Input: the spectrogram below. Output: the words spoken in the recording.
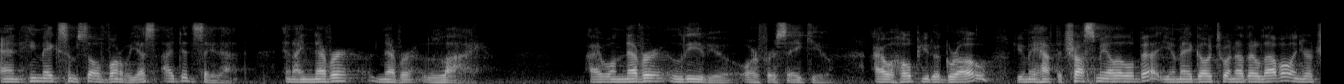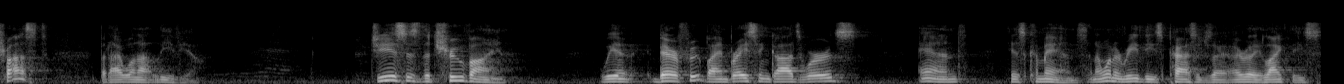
and he makes himself vulnerable. Yes, I did say that. And I never, never lie. I will never leave you or forsake you. I will help you to grow. You may have to trust me a little bit. You may go to another level in your trust, but I will not leave you. Jesus is the true vine. We bear fruit by embracing God's words and his commands. And I want to read these passages. I, I really like these.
